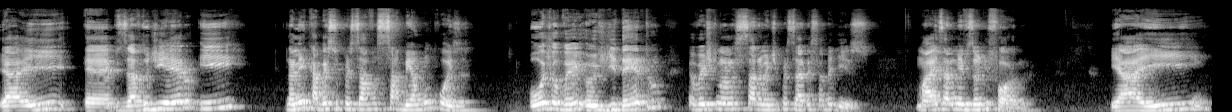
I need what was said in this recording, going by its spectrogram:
E aí, é, precisava do dinheiro e na minha cabeça eu precisava saber alguma coisa. Hoje eu vejo, hoje de dentro, eu vejo que não necessariamente eu precisaria saber disso. Mas era minha visão de fora? E aí,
